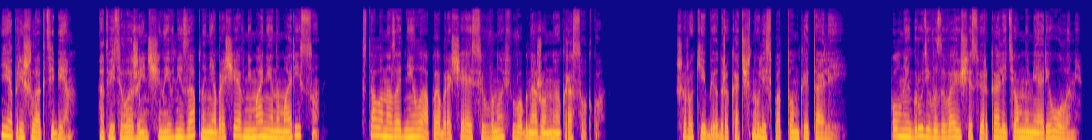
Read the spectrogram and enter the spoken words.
«Я пришла к тебе», — ответила женщина, и внезапно, не обращая внимания на Марису, Встала на задние лапы, обращаясь вновь в обнаженную красотку. Широкие бедра качнулись под тонкой талией. Полные груди вызывающе сверкали темными ореолами.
